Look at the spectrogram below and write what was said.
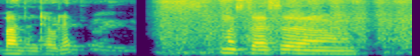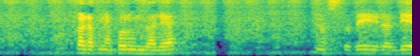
बांधून ठेवल्यात. मस्त असं कडाकण्या करून झाल्या मस्त देवीला दे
